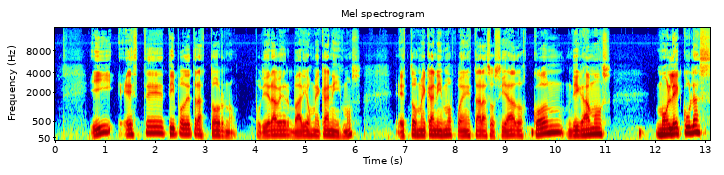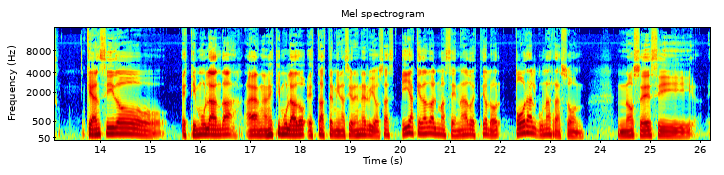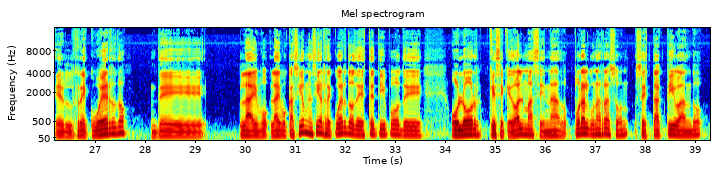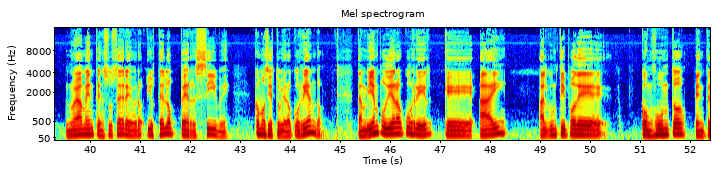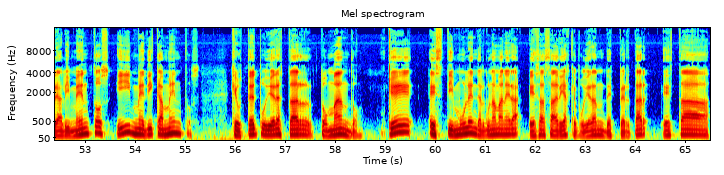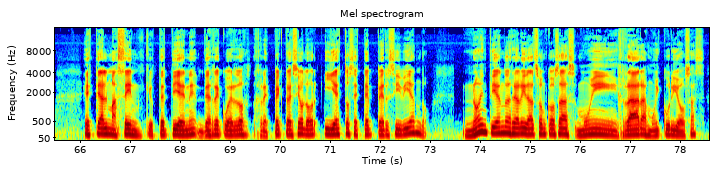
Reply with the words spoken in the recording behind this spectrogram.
Y este tipo de trastorno pudiera haber varios mecanismos. Estos mecanismos pueden estar asociados con, digamos, moléculas que han sido estimulando, han, estimulado estas terminaciones nerviosas y ha quedado almacenado este olor por alguna razón. No sé si el recuerdo de la, la evocación en sí, el recuerdo de este tipo de olor que se quedó almacenado por alguna razón se está activando nuevamente en su cerebro y usted lo percibe como si estuviera ocurriendo. También pudiera ocurrir que hay algún tipo de conjunto entre alimentos y medicamentos que usted pudiera estar tomando que estimulen de alguna manera esas áreas que pudieran despertar esta, este almacén que usted tiene de recuerdos respecto a ese olor y esto se esté percibiendo. No entiendo en realidad, son cosas muy raras, muy curiosas,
